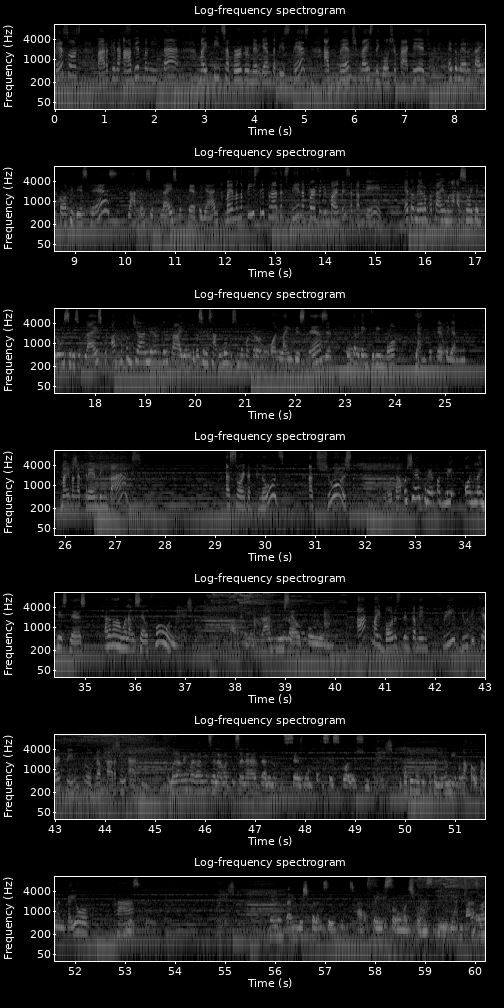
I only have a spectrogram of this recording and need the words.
pesos para kina Abby at Mamita. May pizza burger merienda business at french fries negosyo package. Ito meron tayong coffee business. Lahat ng supplies, kompleto yan. May mga pastry products din na perfect partner sa kape. Ito, meron pa tayong mga assorted grocery supplies. At bukod dyan, meron din tayong, di ba sinasabi mo, gusto mo magkaroon ng online business? Yung talagang dream mo, yan, kompleto yan. May mga trending bags, assorted clothes, at shoes. O tapos syempre, pag may online business, alam nga walang cellphone. Para sa'yo, brand new cellphone. At may bonus din kaming free beauty care training program para kay Abby. Maraming maraming salamat po sa lahat, lalo na po sa Sesmong pati sa scholarship. Di ba binanggit ka kanina, may mga kautangan kayo. Ha? Yes po. Meron tayong wish ko lang savings para sa Thank you so much po, Miss B. Yan, para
